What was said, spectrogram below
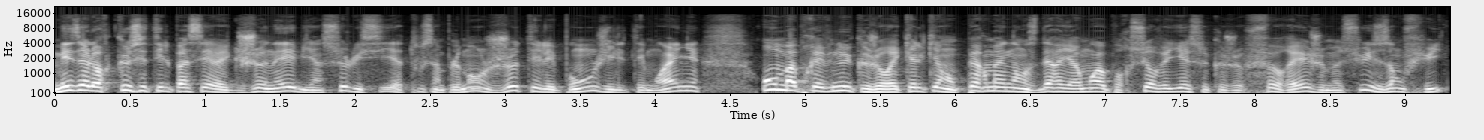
Mais alors, que s'est-il passé avec Jeunet? Eh bien, celui-ci a tout simplement jeté l'éponge, il témoigne. On m'a prévenu que j'aurais quelqu'un en permanence derrière moi pour surveiller ce que je ferais, je me suis enfui.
